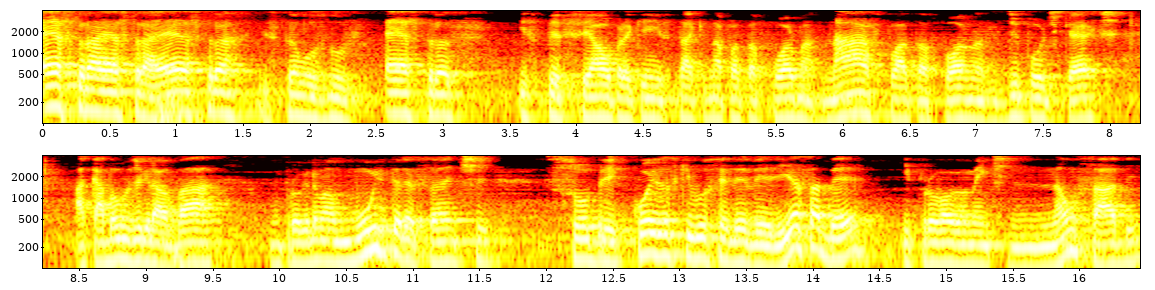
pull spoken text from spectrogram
Extra, extra, extra. Estamos nos extras especial para quem está aqui na plataforma, nas plataformas de podcast. Acabamos de gravar um programa muito interessante sobre coisas que você deveria saber e provavelmente não sabe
